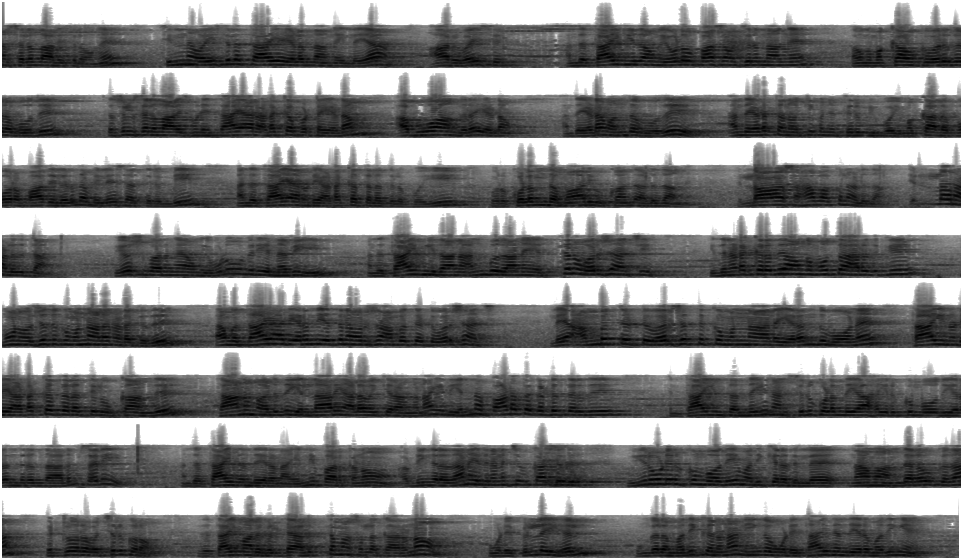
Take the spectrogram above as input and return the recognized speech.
செல்லல்லா அலிஸ்லவங்க சின்ன வயசுல தாயை இழந்தாங்க இல்லையா? ஆறு வயசு. அந்த தாய் மீது அவங்க எவ்வளவு பாசம் வச்சிருந்தாங்க? அவங்க மக்காவுக்கு வருகிற போது ரசூல் சல்லா அலிஸ்லமுடைய தாயார் அடக்கப்பட்ட இடம் அபுவாங்கிற இடம். அந்த இடம் வந்தபோது அந்த இடத்த நோக்கி கொஞ்சம் திரும்பி போய் மக்கால போகிற பாதையிலிருந்து அப்படி லேசாக திரும்பி அந்த தாயாருடைய அடக்கத்தலத்தில் போய் ஒரு குழந்தை மாதிரி உட்கார்ந்து அழுதாங்க. எல்லா சகாபாக்களும் அழுதாங்க. எல்லாரும் அழுதுட்டாங்க. யோசிச்சு பாருங்க அவங்க எவ்வளோ பெரிய நபி அந்த தாய் மீதான அன்பு தானே எத்தனை வருஷம் ஆச்சு? இது நடக்கிறது அவங்க மூத்த ஆகிறதுக்கு மூணு வருஷத்துக்கு முன்னால் நடக்குது. அவங்க தாயார் இறந்து எத்தனை வருஷம்? ஐம்பத்தெட்டு வருஷம் ஆச்சு. இல்லையா? ஐம்பத்தெட்டு வருஷத்துக்கு முன்னால் இறந்து போன தாயினுடைய அடக்கத்தலத்தில் உட்கார்ந்து தானும் அழுது எல்லாரையும் அழ வைக்கிறாங்கன்னா இது என்ன பாடத்தை கற்றுத்தருது என் தாயின் தந்தையும் நான் சிறு குழந்தையாக இருக்கும்போது இறந்திருந்தாலும் சரி அந்த தாய் தந்தையரை நான் எண்ணி பார்க்கணும் அப்படிங்கிறதானே இது நினச்சி காட்டுது. உயிரோடு இருக்கும் போதே மதிக்கிறது இல்லை அந்த அளவுக்கு தான் பெற்றோரை வச்சிருக்கிறோம். இது தாய்மார்கள்ட்ட அழுத்தமாக சொல்ல காரணம் உங்களுடைய பிள்ளைகள் உங்களை மதிக்கணும்னா நீங்கள் உங்களுடைய தாய் தந்தையரை மதிங்க.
